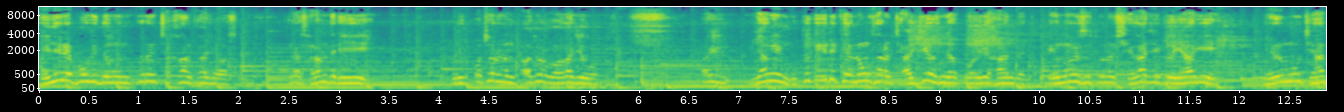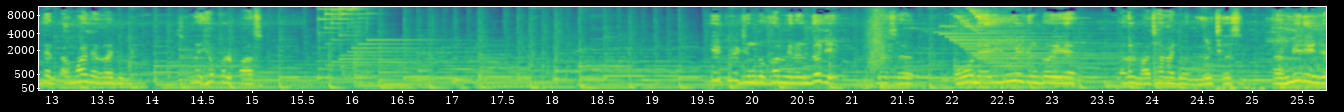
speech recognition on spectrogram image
내년에 보기 드문 그런 착함을 가져왔습니다. 그래서 사람들이 우리 좀 빠주러 와가지고 아니 양이 어떻게 이렇게 농사를 잘 지었냐고 이렇게 하는데 영농에서 주는 세 가지 그 약이 너무 저한테는 딱 맞아가지고 상당히 효과를 받았습니다. 일주일 정도 가면은 늦지. 그래서 오후 4, 6일 정도에 약을 맞춰가지고 늘 쳤습니다. 아, 미리 이제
